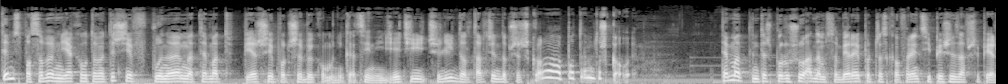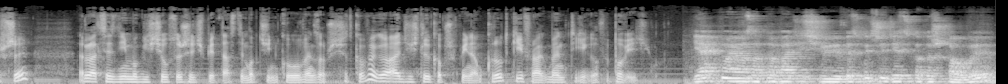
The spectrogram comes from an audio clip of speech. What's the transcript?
Tym sposobem niejako automatycznie wpłynąłem na temat pierwszej potrzeby komunikacyjnej dzieci, czyli dotarcie do przedszkola, a potem do szkoły. Temat ten też poruszył Adam Sobieraj podczas konferencji Pieszy Zawsze Pierwszy. Relację z nim mogliście usłyszeć w 15 odcinku Węzła Przesiadkowego, a dziś tylko przypominam krótki fragment jego wypowiedzi. Jak mają zaprowadzić bezpiecznie dziecko do szkoły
